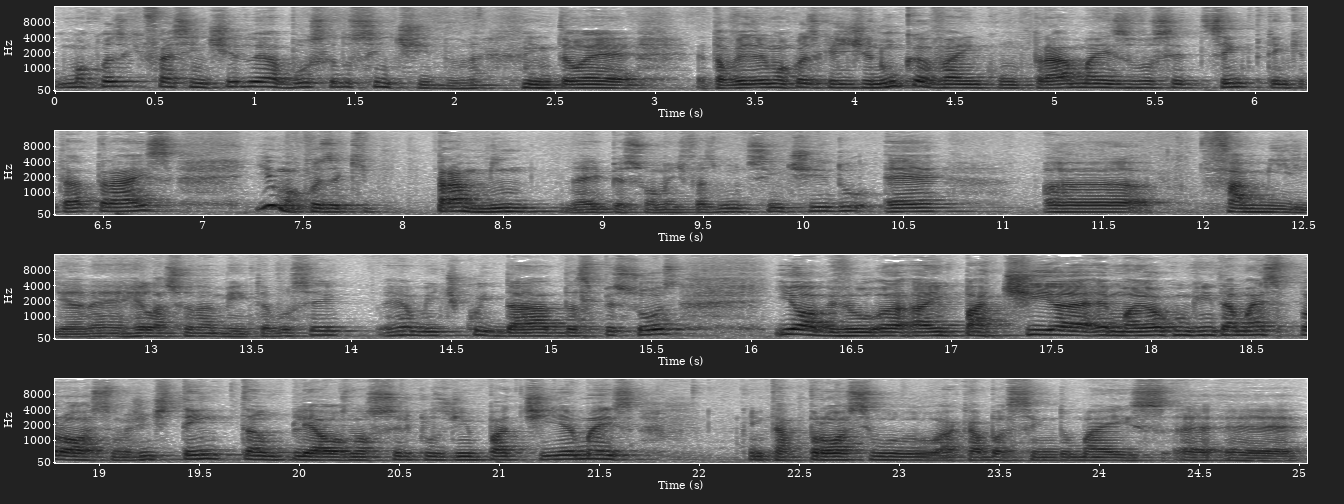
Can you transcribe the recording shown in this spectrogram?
uma coisa que faz sentido é a busca do sentido, né? Então é, é talvez é uma coisa que a gente nunca vai encontrar, mas você sempre tem que estar atrás. E uma coisa que para mim, né, pessoalmente faz muito sentido é uh, família, né, relacionamento. É você realmente cuidar das pessoas. E óbvio, a, a empatia é maior com quem está mais próximo. A gente tenta ampliar os nossos círculos de empatia, mas quem está próximo acaba sendo mais é, é,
